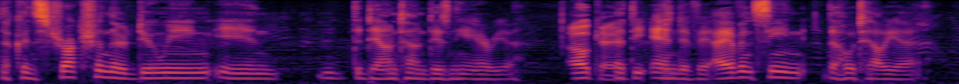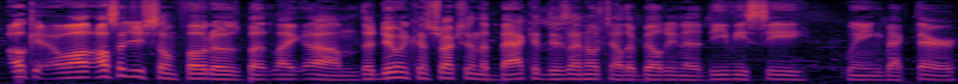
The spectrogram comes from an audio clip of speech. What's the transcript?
the construction they're doing in the downtown Disney area Okay. at the end of it. I haven't seen the hotel yet. Okay, well, I'll- send you some photos, but like, um, they're doing construction in the back of Design Hotel. They're building a DVC wing back there,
